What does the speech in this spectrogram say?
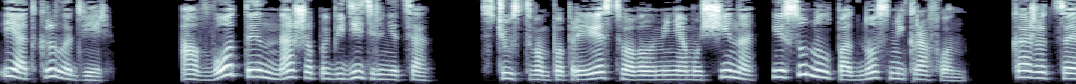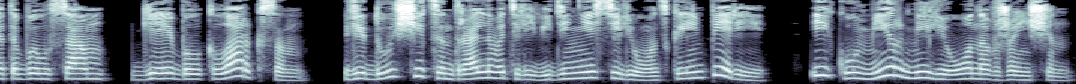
и открыла дверь. А вот и наша победительница. С чувством поприветствовал меня мужчина и сунул под нос микрофон. Кажется, это был сам Гейбл Кларксон, ведущий центрального телевидения Силионской империи и кумир миллионов женщин.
